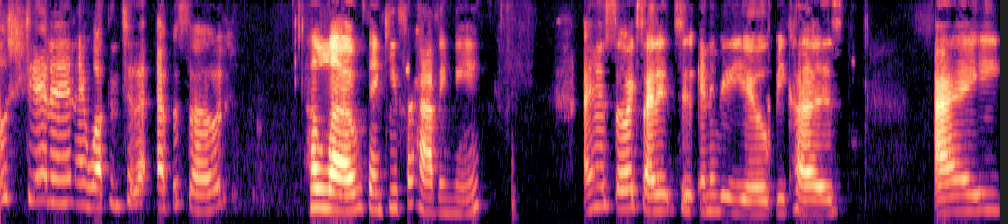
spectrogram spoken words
Hello, Shannon, and welcome to the episode. Hello, thank you for having me. I am so excited to interview you because I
